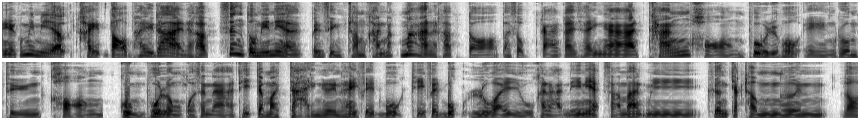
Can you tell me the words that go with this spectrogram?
เนี่ยก็ไม่มีใครตอบให้ได้นะครับ ซึ่งตรงนี้เนี่ยเป็นสิ่งสำคัญมากๆนะครับ ต่อประสบการณ์การใช้งาน ทั้งของผู้บริโภคเองรวมถึงของกลุ่มผู้ลงโฆษณาที่จะมาจ่ายเงินให้ Facebook ที่ Facebook รวยอยู่ขนาดนี้เนี่ยสามารถมีเครื่องจักรทำเงิน หล่อ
